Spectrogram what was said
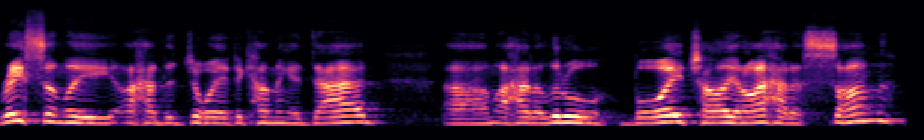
Recently, I had the joy of becoming a dad. Um, I had a little boy, Charlie, and I had a son,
